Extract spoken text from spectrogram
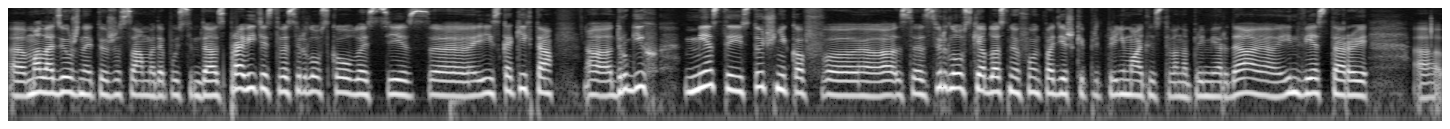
э, молодежной той же самой, допустим, да, с правительства Свердловской области, с, э, из каких-то э, других мест и источников, э, Свердловский областной фонд поддержки предпринимательства, например, да, инвесторы, э,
